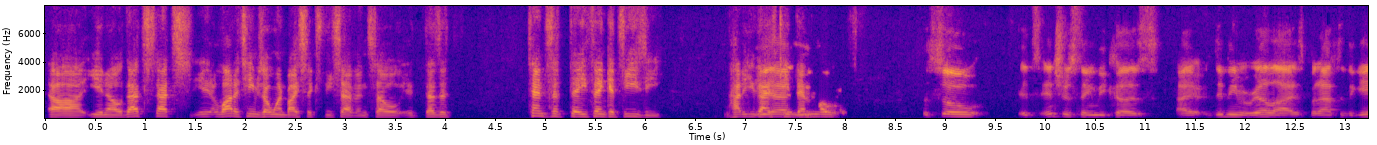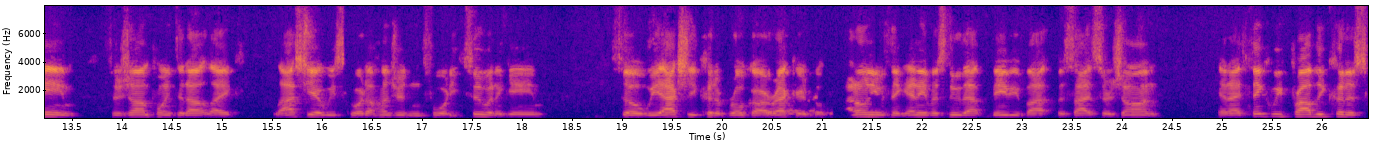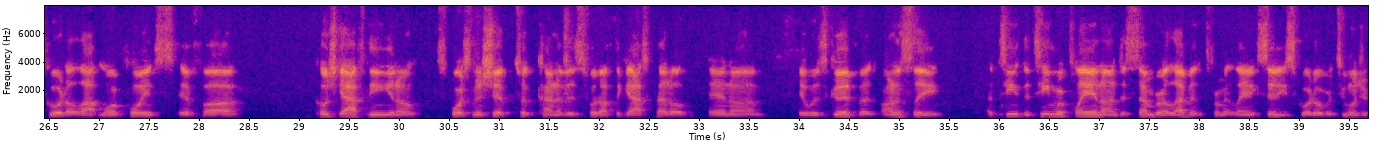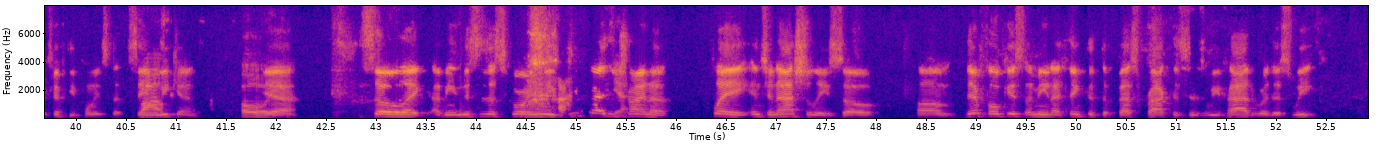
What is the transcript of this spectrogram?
Uh, you know, that's that's a lot of teams don't win by 67. So it does it tends that they think it's easy. How do you guys Yeah, keep them you know, focused? So it's interesting because I didn't even realize, but after the game, so Jean pointed out like last year we scored 142 in a game. So we actually could have broke our record, but I don't even think any of us knew that maybe besides Sir Jean. And I think we probably could have scored a lot more points if uh, Coach Gaffney, you know, sportsmanship took kind of his foot off the gas pedal, and um, it was good. But honestly, team, the team we're playing on December 11th from Atlantic City scored over 250 points that same Wow. weekend. Oh, Yeah. So like, I mean, this is a scoring league. These guys are trying to play internationally, so um, they're focused. I mean, I think that the best practices we've had were this week.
